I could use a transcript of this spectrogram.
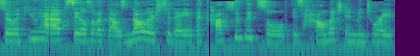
So if you have sales of $1,000 today, the cost of goods sold is how much inventory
